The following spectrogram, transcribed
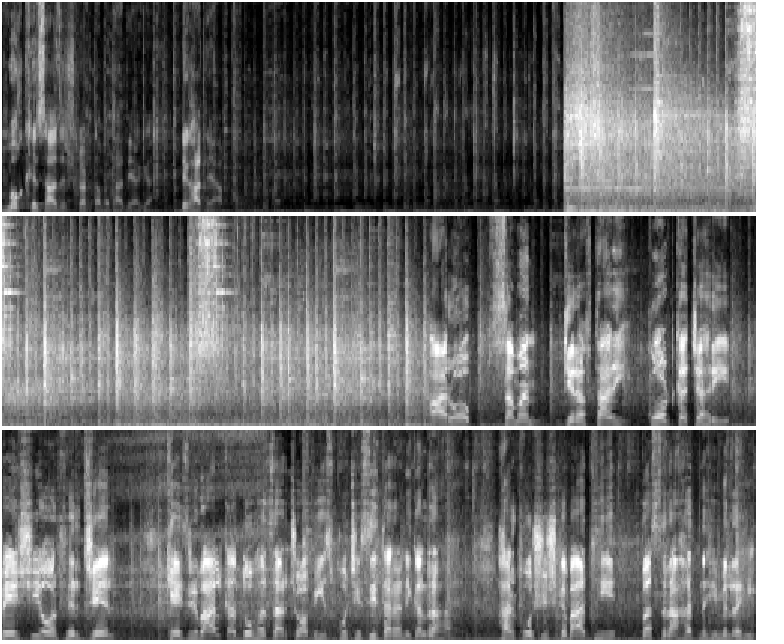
मुख्य साजिशकर्ता बता दिया गया। दिखाते हैं आपको। आरोप, समन गिरफ्तारी, कोर्ट कचहरी, पेशी और फिर जेल। केजरीवाल का 2024 कुछ इसी तरह निकल रहा है। हर कोशिश के बाद भी बस राहत नहीं मिल रही।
